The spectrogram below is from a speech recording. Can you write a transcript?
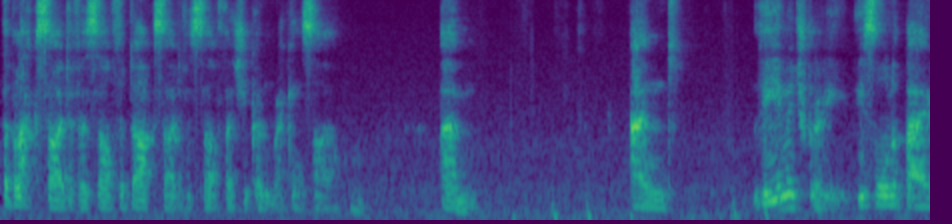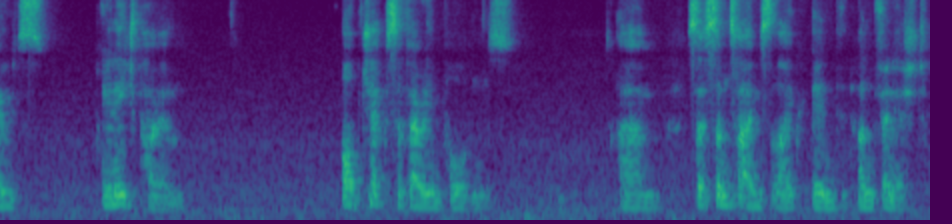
the black side of herself, the dark side of herself that she couldn't reconcile. Um, and the imagery is all about in each poem. Objects of very importance. Um, so sometimes, like in Unfinished,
